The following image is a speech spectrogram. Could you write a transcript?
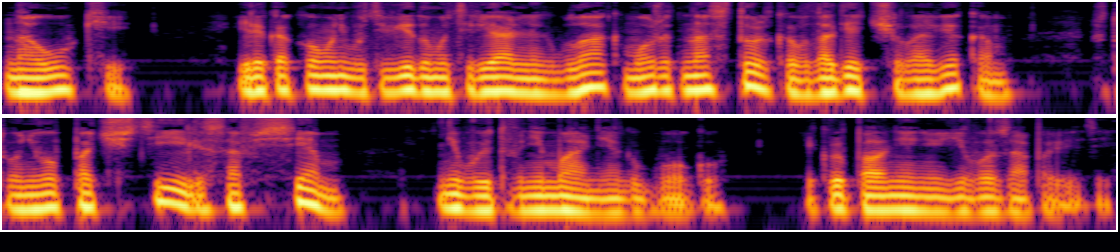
науке или какому-нибудь виду материальных благ может настолько владеть человеком, что у него почти или совсем не будет внимания к Богу и к выполнению Его заповедей.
